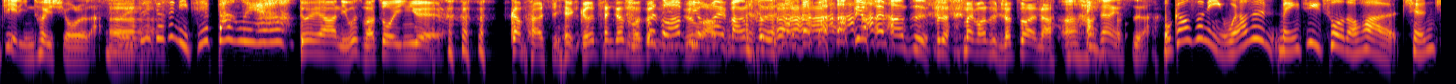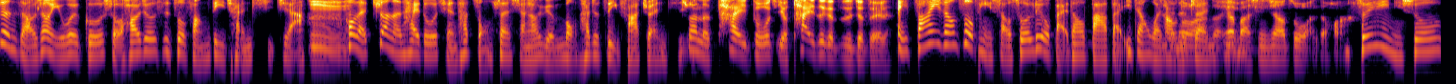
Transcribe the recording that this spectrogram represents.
届龄退休了啦，所以所以就是你接棒了呀。对啊，你为什么要做音乐？干嘛写歌参加什么？为什么要逼我卖房子？逼我卖房子？不是卖房子比较赚啊？嗯，好像也是啦。我告诉你，我要是没记错的话，前阵子好像有一位歌手，他就是做房地产起家，嗯，后来赚了太多钱，他总算想要圆梦，他就自己发专辑。赚了太多，有“太”这个字就对了。哎，发一张作品少说六百到八百，一张完整的专辑，要把形象做完的话，所以你说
